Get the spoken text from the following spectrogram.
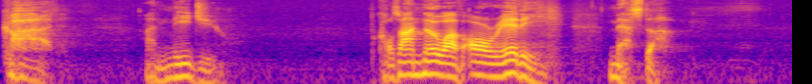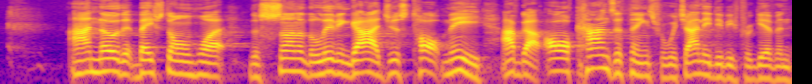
God, I need you because I know I've already messed up. I know that based on what the Son of the living God just taught me, I've got all kinds of things for which I need to be forgiven.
